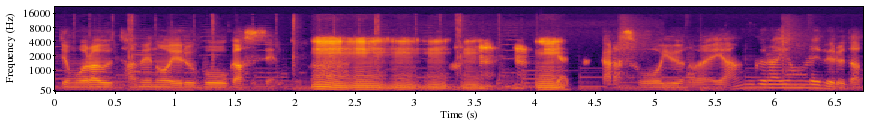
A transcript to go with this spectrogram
ってもらうためのエルボー合戦とか、うんうんうんうんうん。いや、だからそういうのはヤングライオンレベルだっ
